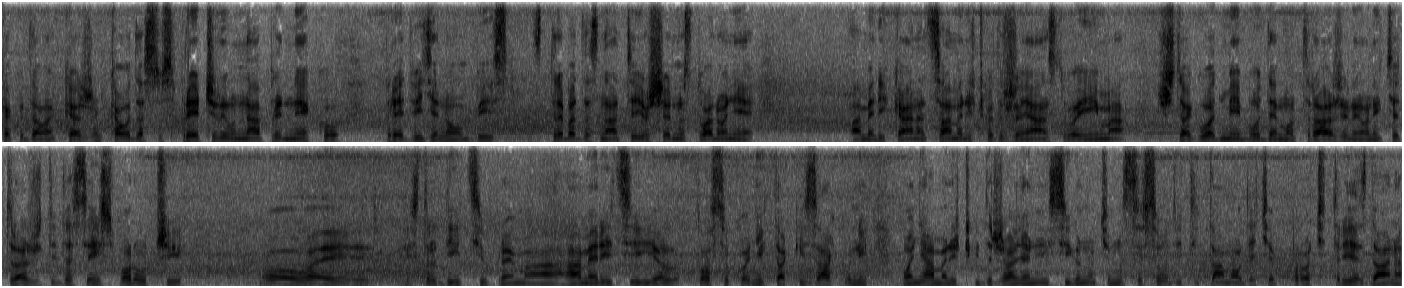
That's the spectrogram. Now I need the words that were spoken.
kako da vam kažem, kao da su sprečili u napred neko predviđeno ubistvo. Treba da znate još jednu stvar, on je Amerikanac, američko državljanstvo ima, šta god mi budemo tražili, oni će tražiti da se isporuči ovaj, ekstradiciju prema Americi, jer to su kod njih takvi zakoni, on je američki državljan i sigurno ćemo se suditi tamo, ovde će proći 30 dana,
